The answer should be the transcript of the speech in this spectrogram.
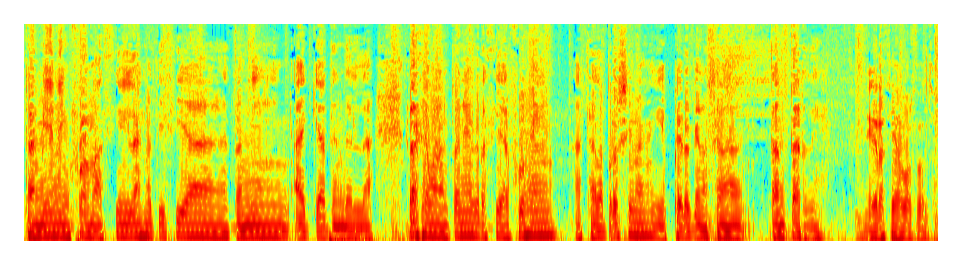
también la información y las noticias también hay que atenderlas. Gracias, Juan Antonio, gracias, Fugen. Hasta la próxima y espero que no sea tan tarde. Y gracias a vosotros.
